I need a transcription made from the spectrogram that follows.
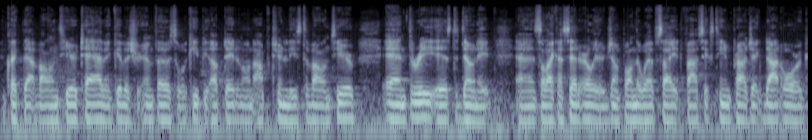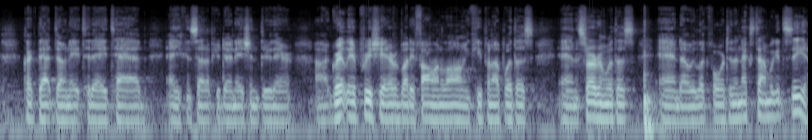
and click that volunteer tab and give us your info so we'll keep you updated on opportunities to volunteer. And three is to donate. And so, like I said earlier, jump on the website, 516 16project.org. Click that donate today tab and you can set up your donation through there. Uh, greatly appreciate everybody following along and keeping up with us and serving with us. And uh, we look forward to the next time we get to see you.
